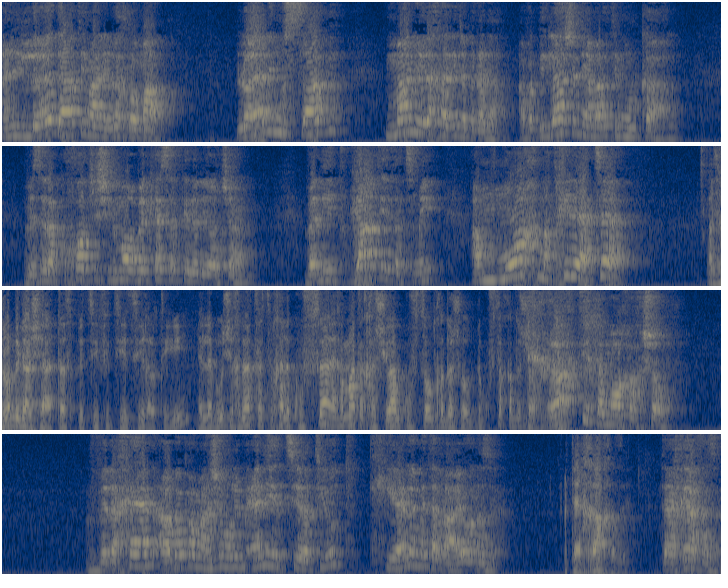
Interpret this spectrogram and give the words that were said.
אני לא ידעתי מה אני הולך לומר. לא היה לי מושג מה אני הולך להגיד לבן אדם. אבל בגלל שאני עמדתי מול קהל, וזה לקוחות ששילמו הרבה כסף כדי להיות שם, ואני אתגרתי את עצמי, המוח מתחיל לייצר. אז זה לא בגלל שאתה ספציפית יצירתי, אלא בגלל שהכנסת את עצמך לקופסה, איך אמרת חשיבה על קופסאות חדשות, לקופסה חדשה. הכרחתי את המוח לחשוב. ולכן, הרבה פעמים אנשים אומרים, אין לי יצירתיות, כי אין להם את הרעיון הזה, את ההכרח הזה. את ההכרח הזה.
